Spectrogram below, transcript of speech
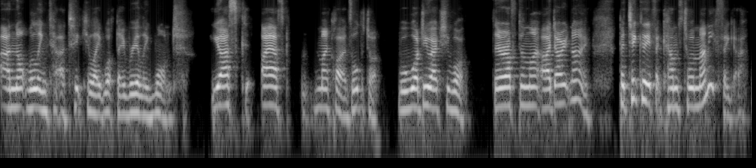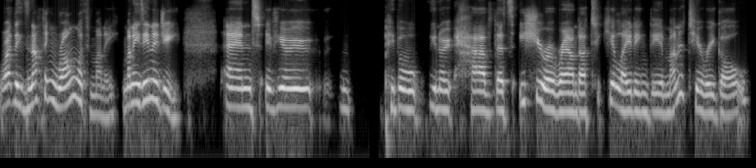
are not willing to articulate what they really want. You ask, I ask my clients all the time, well, what do you actually want? They're often like, I don't know, particularly if it comes to a money figure, right? There's nothing wrong with money. Money's energy. And if you people you know have this issue around articulating their monetary goal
